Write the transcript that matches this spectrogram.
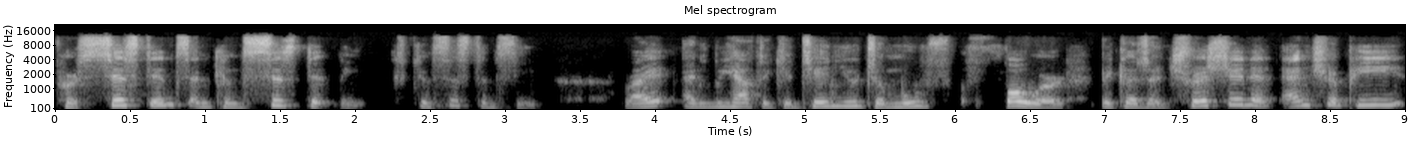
persistence and consistently consistency right and we have to continue to move forward because attrition and entropy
